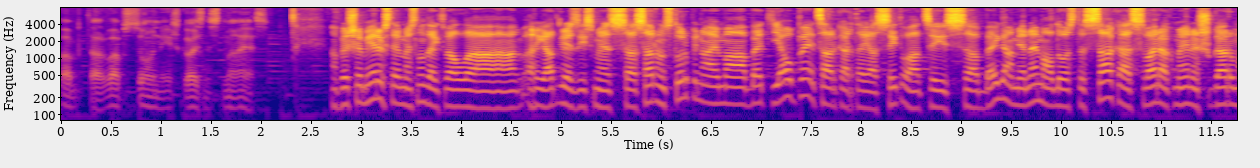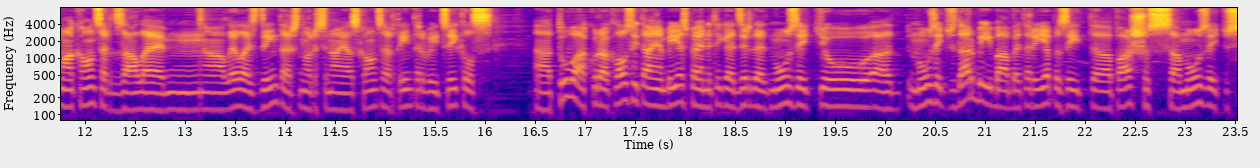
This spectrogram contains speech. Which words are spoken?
lab, tā, labs suvenīrs, ko aiznest mājās. Pie šiem ierakstiem mēs noteikti vēl arī atgriezīsimies sarunas turpinājumā, bet jau pēc ārkārtējās situācijas beigām, ja nemaldos, tas sākās vairāk mēnešu garumā koncerta zālē. Mm, Lielais dzintars norisinājās koncerta interviju cikls tuvāk, kurā klausītājiem bija iespēja ne tikai dzirdēt mūziķu, mūziķus darbībā, bet arī iepazīt pašus mūziķus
